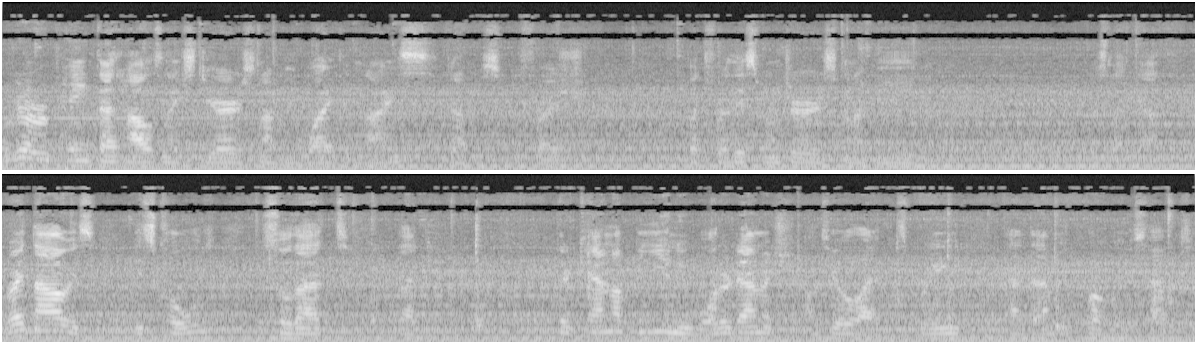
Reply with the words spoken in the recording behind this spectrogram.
we're gonna repaint that house next year. It's gonna be white and nice. It's gonna be super fresh. But for this winter, it's gonna be just. Right now, it's it's cold, so that like there cannot be any water damage until like spring, and then we probably just have to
